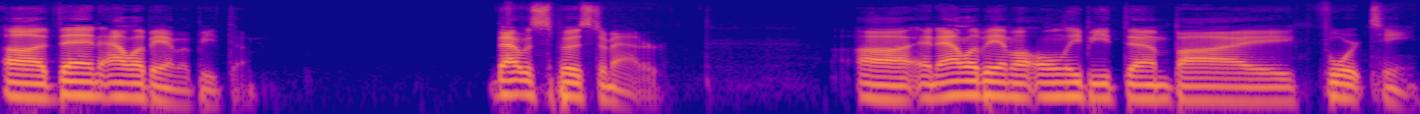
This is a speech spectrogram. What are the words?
uh, then Alabama beat them. That was supposed to matter. Uh, and Alabama only beat them by 14.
